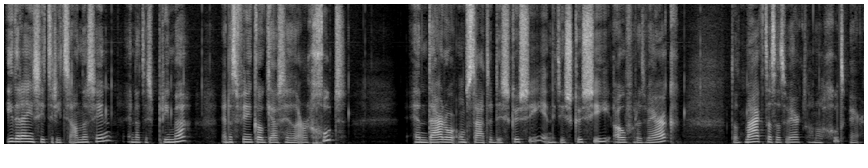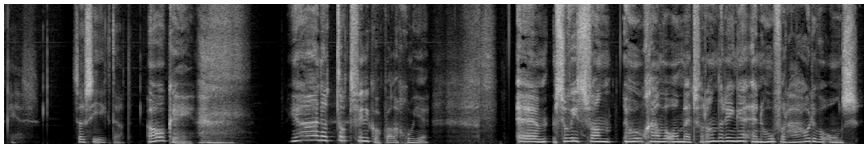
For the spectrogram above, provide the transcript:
Iedereen zit er iets anders in en dat is prima. En dat vind ik ook juist heel erg goed. En daardoor ontstaat er discussie. En die discussie over het werk, dat maakt dat het werk dan een goed werk is. Zo zie ik dat. Oké. ja, dat, dat vind ik ook wel een goeie. Ehm, zoiets van, hoe gaan we om met veranderingen en hoe verhouden we ons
